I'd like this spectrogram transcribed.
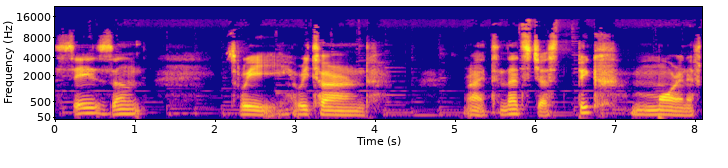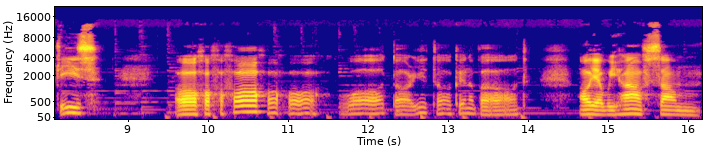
Season 3 returned. Right, let's just pick more NFTs. Oh ho ho ho ho ho. What are you talking about? Oh yeah, we have some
